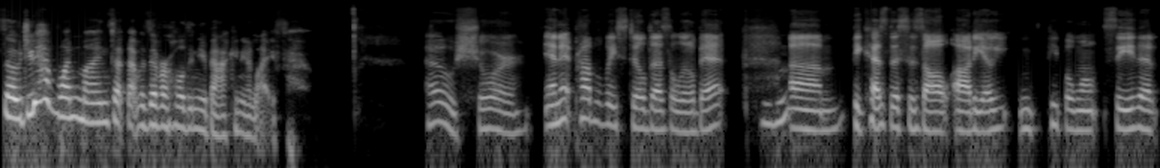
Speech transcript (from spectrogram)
So, do you have one mindset that was ever holding you back in your life? Oh, sure. And it probably still does a little bit. Mhm. um, because this is all audio, people won't see that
